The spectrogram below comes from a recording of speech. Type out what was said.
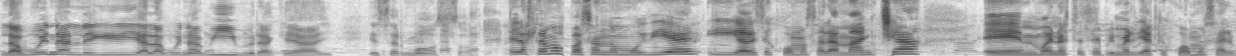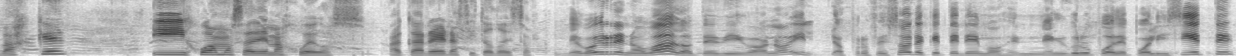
la buena alegría, la buena vibra que hay, es hermoso. La estamos pasando muy bien y a veces jugamos a la mancha, bueno, este es el primer día que jugamos al básquet y jugamos además juegos, a carreras y todo eso. Me voy renovado, te digo, ¿no? Y los profesores que tenemos en el grupo de Poli 7,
